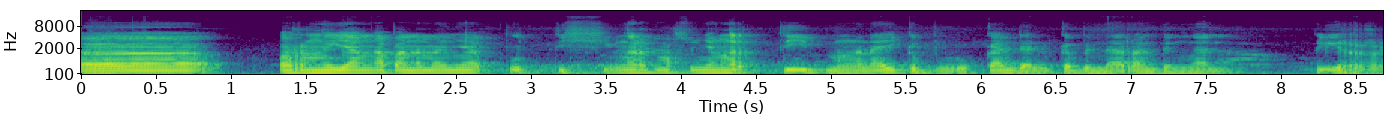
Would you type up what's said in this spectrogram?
uh, orang yang apa namanya putih ngerti maksudnya ngerti mengenai keburukan dan kebenaran dengan clear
